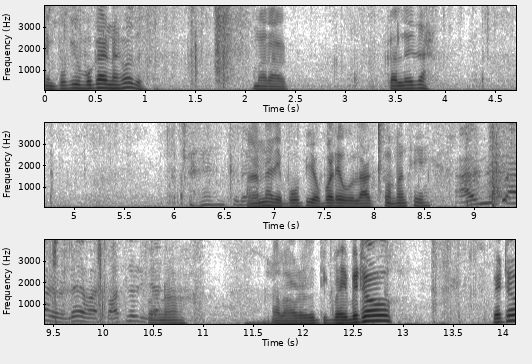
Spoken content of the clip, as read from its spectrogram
એમ પોપી બગાડી નાખો તો. મારા કલેજા. આનાથી પોપીઓ પડે એવું લાગતું નથી. પણ હાલો આપણે ઋતિકભાઈ બેઠો. બેઠો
